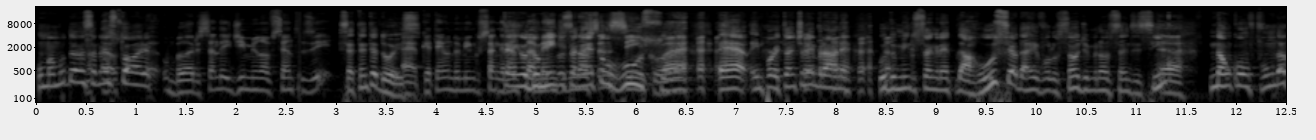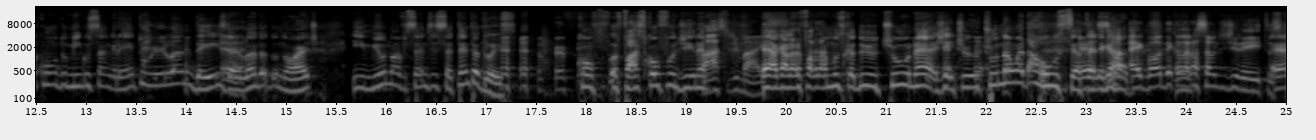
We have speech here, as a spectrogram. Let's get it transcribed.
uma mudança na É o- história. O Bloody Sunday de 1900 e... 72. É, porque tem o Domingo Sangrento Tem o Domingo Sangrento 1905, russo, é. né? É importante lembrar, né? O Domingo Sangrento da Rússia, da Revolução de 1905, É. não confunda com o Domingo Sangrento irlandês da É. Irlanda do Norte, em 1972. Conf fácil confundir, né? Fácil demais. É, a galera fala da música do YouTube, né? Gente, o YouTube não é da Rússia, É tá só- ligado? é igual a declaração de direitos. É,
